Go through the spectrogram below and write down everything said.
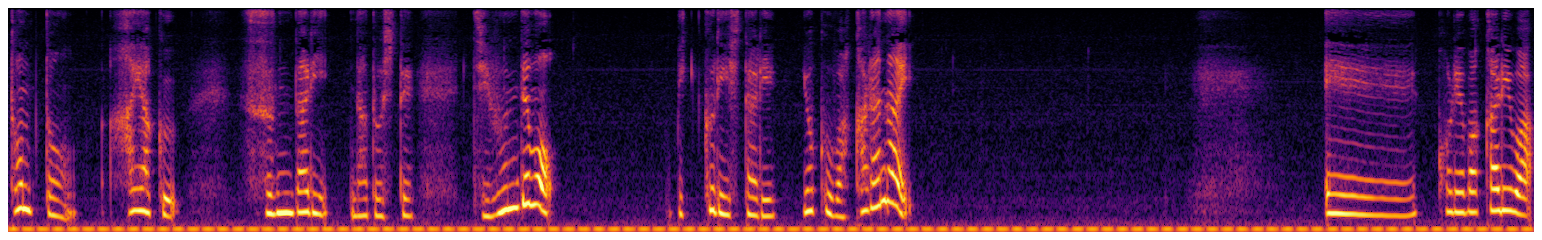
トントン早く進んだりなどして自分でもびっくりしたりよくわからない。えー、こればかりは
